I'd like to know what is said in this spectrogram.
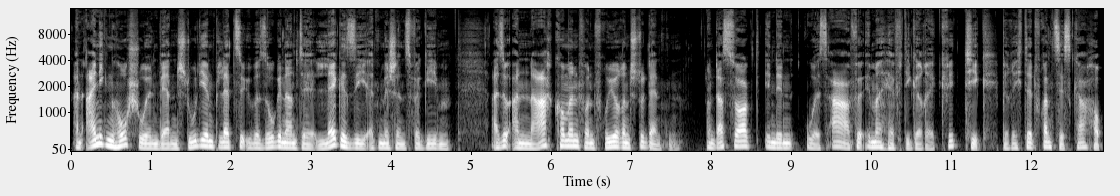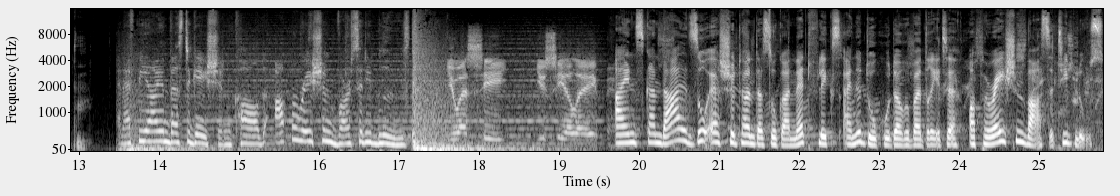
An einigen Hochschulen werden Studienplätze über sogenannte Legacy Admissions vergeben, also an Nachkommen von früheren Studenten. Und das sorgt in den USA für immer heftigere Kritik, berichtet Franziska Hoppen. An FBI investigation called Operation Varsity Blues. USC, UCLA. Ein Skandal so erschütternd, dass sogar Netflix eine Doku darüber drehte. Operation Varsity Blues.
